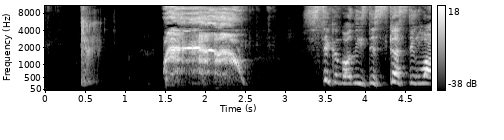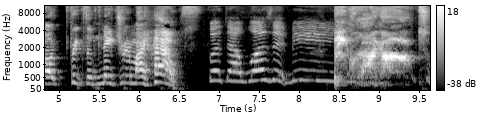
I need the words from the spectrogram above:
Sick of all these disgusting wild freaks of nature in my house. But that wasn't me. Be quiet.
